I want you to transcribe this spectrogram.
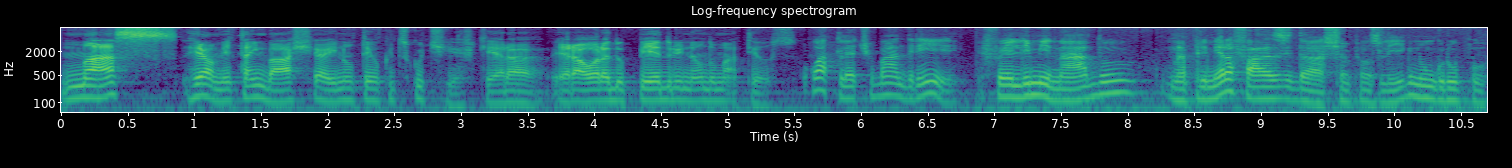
Mas realmente está em baixa e aí não tem o que discutir. Acho que era, era a hora do Pedro e não do Matheus. o Atlético Madrid foi eliminado na primeira fase da Champions League, num grupo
